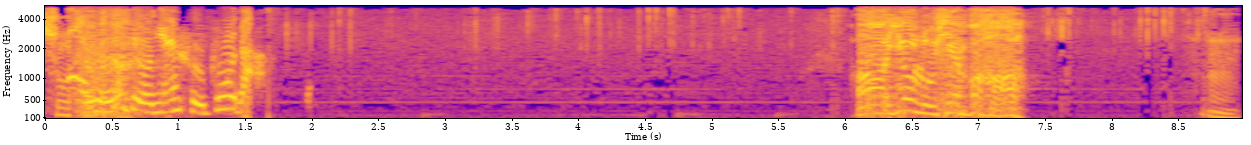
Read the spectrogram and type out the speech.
属什么的五九年属猪的。哦，右乳腺不好。嗯，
